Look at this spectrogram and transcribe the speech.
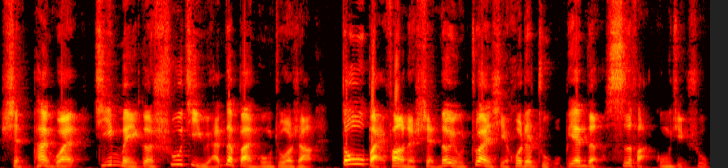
审判官及每个书记员的办公桌上都摆放着沈德勇撰写或者主编的司法工具书，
